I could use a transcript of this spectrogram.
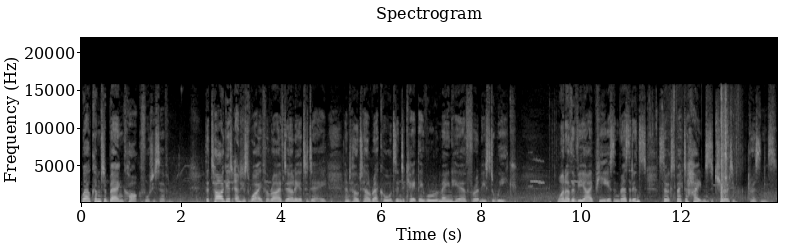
Welcome to Bangkok, 47. The target and his wife arrived earlier today, and hotel records indicate they will remain here for at least a week. One other VIP is in residence, so expect a heightened security presence.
